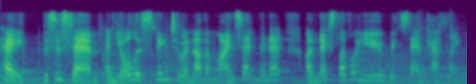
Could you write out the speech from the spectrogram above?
Hey, this is Sam, and you're listening to another Mindset Minute on Next Level You with Sam Kathleen.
